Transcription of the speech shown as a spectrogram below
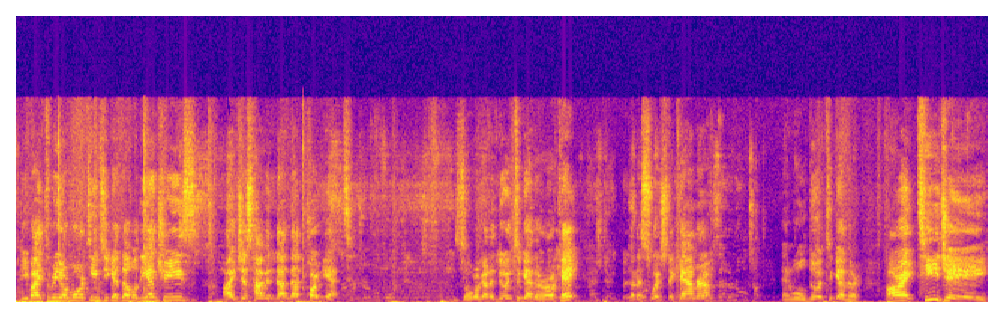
If you buy three or more teams, you get double the entries. I just haven't done that part yet. So we're gonna do it together, okay? Gonna switch the camera and we'll do it together. All right, TJ,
